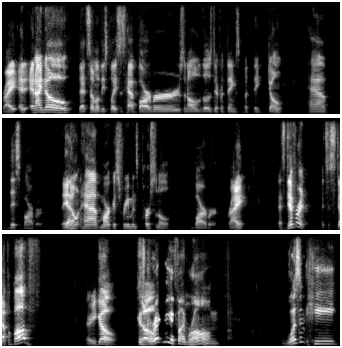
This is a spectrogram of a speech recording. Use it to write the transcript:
right? And, and I know that some of these places have barbers and all of those different things, but they don't have this barber. They Yeah. don't have Marcus Freeman's personal barber, right? That's different. It's a step above. There you go. Because So- correct me if I'm wrong. Wasn't he?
